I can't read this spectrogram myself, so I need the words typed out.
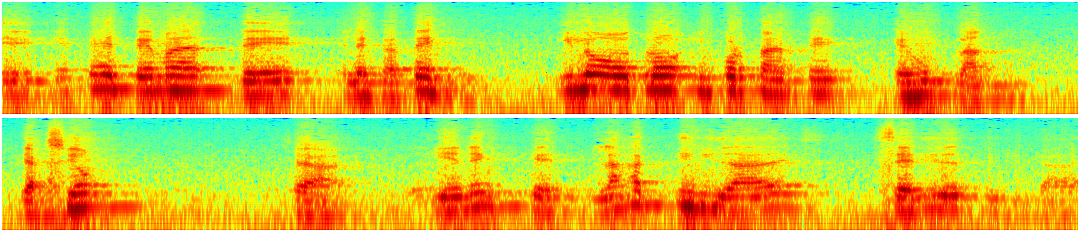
eh, este es el tema de la estrategia. Y lo otro importante es un plan de acción. O sea, tienen que las actividades ser identificadas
